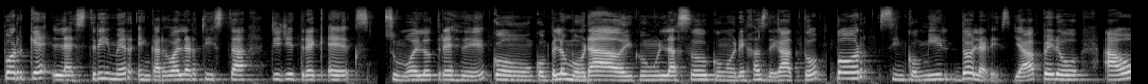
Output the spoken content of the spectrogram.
porque la streamer encargó al artista Digitrek X su modelo 3D con, con pelo morado y con un lazo con orejas de gato por 5 mil dólares, ¿ya? Pero ahora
